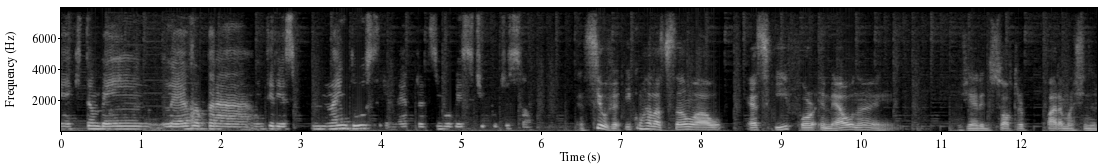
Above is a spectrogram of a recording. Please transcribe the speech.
é que também leva para o interesse na indústria, né, para desenvolver esse tipo de software. Silvia, e com relação ao SE4ML, né, engenharia de software para machine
